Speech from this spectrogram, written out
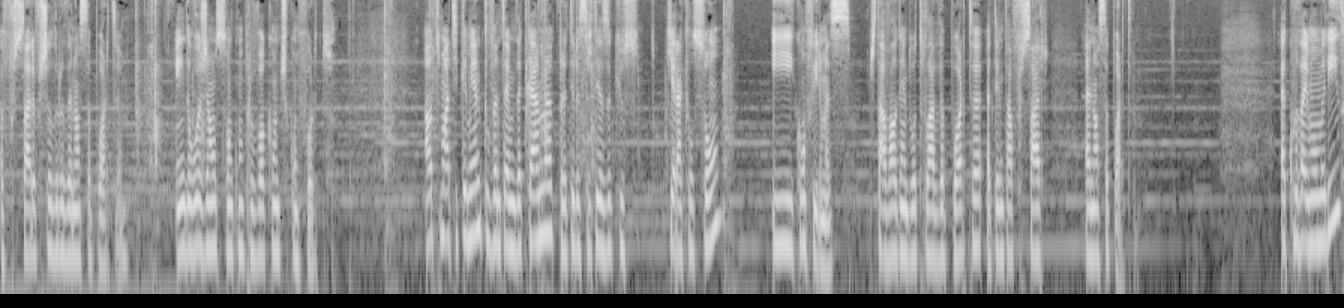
a forçar a fechadura da nossa porta. Ainda hoje é um som que me provoca um desconforto. Automaticamente levantei-me da cama para ter a certeza que, o, que era aquele som e confirma-se. Estava alguém do outro lado da porta a tentar forçar a nossa porta. Acordei o meu marido,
